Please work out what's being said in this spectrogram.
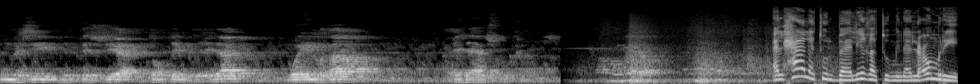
المزيد من تشجيع التوطين بالعلاج وإلغاء علاج الخارج الحالة البالغة من العمر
